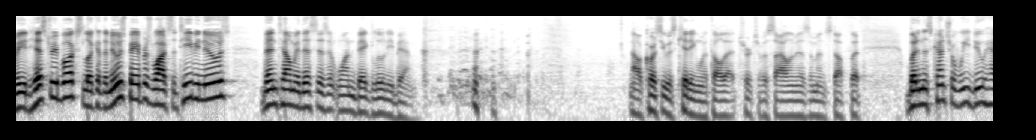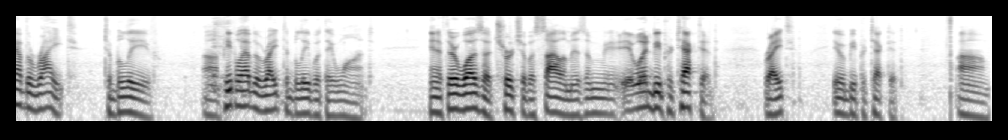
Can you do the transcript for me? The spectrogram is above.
Read history books, look at the newspapers, watch the TV news, then tell me this isn't one big loony bin. now, of course, he was kidding with all that Church of Asylumism and stuff, but, but in this country, we do have the right to believe uh, people have the right to believe what they want. And if there was a church of Asylumism, it would be protected, right? It would be protected. Um,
